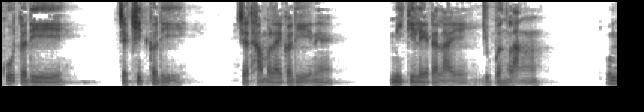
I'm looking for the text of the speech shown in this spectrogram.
พูดก็ดี จะคิดก็ดี จะทำอะไรก็ดีเนี่ยมีกิเลสอะไรอยู่เบื้องหลัง我们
